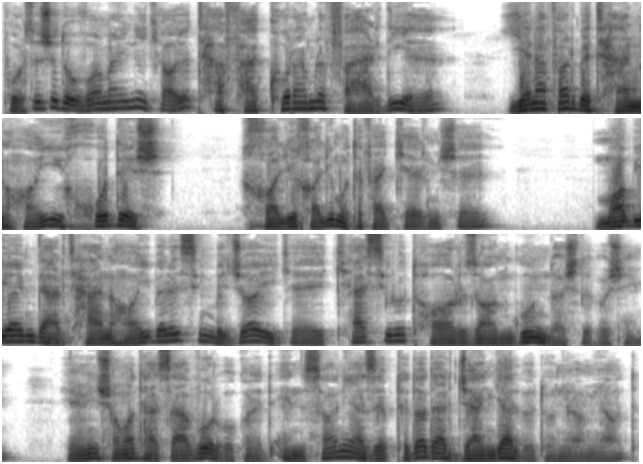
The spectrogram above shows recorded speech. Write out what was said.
پرسش دوم من اینه که آیا تفکر امر فردیه؟ یه نفر به تنهایی خودش خالی خالی متفکر میشه؟ ما بیایم در تنهایی برسیم به جایی که کسی رو تارزانگون داشته باشیم. یعنی شما تصور بکنید انسانی از ابتدا در جنگل به دنیا میاد.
